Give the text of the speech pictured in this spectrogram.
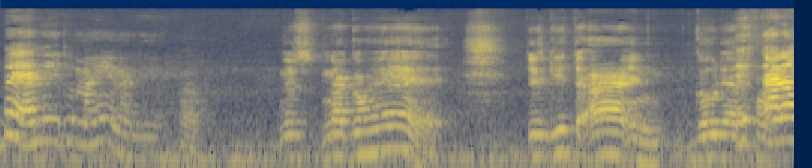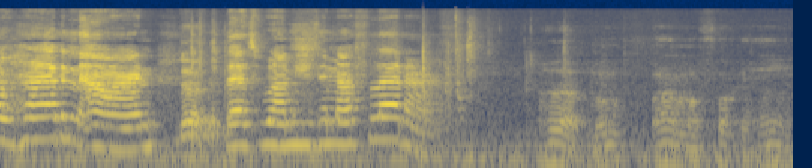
But I need to put my hand on there. Oh. Just, now go ahead. Just get the iron and go that If far. I don't have an iron, Look. that's why I'm using my flat iron. Hold up. I'm my fucking hand.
